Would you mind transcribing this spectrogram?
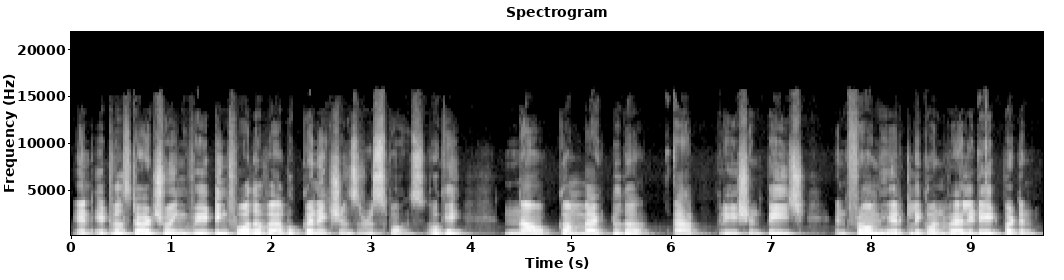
and it will start showing waiting for the webhook connections response. Okay. Now come back to the app creation page and from here click on validate button.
